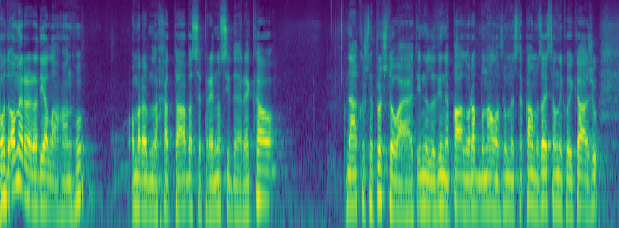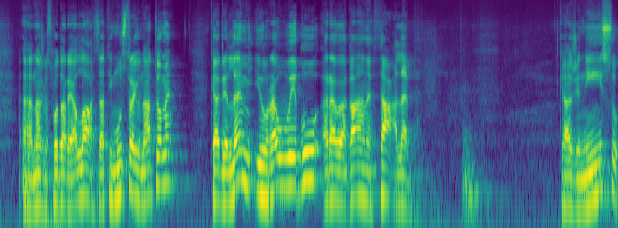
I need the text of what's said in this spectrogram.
Od Omera radijallahu anhu, Omer ibn Khattaba se prenosi da je rekao, nakon što je pročitao ovaj ajat, inne ladine qalu rabbuna Allah, thumme stakamu, zaista oni koji kažu, e, naš gospodar je Allah, zatim ustraju na tome, kaže, lem yurawwigu ravagane tha'leb. Kaže, nisu,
